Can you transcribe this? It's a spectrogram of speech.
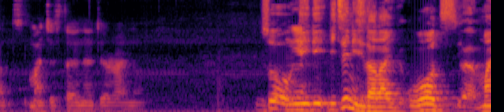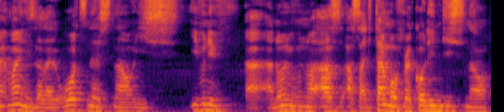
at Manchester United right now. So Yeah. the, the, the thing is that like what uh, my mind is that like what's next now is even if uh, I don't even know as as at the time of recording this now,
